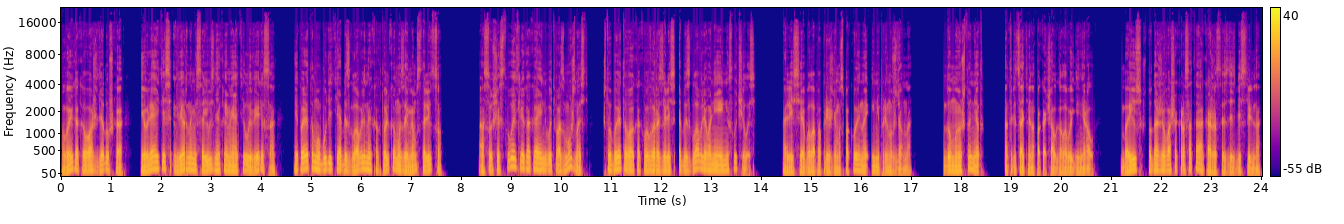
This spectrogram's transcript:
«Вы, как и ваш дедушка, являетесь верными союзниками Атилы Вереса и поэтому будете обезглавлены, как только мы займем столицу. А существует ли какая-нибудь возможность, чтобы этого, как вы выразились, обезглавливания не случилось? Алисия была по-прежнему спокойна и непринужденна. «Думаю, что нет», — отрицательно покачал головой генерал. «Боюсь, что даже ваша красота окажется здесь бессильна.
